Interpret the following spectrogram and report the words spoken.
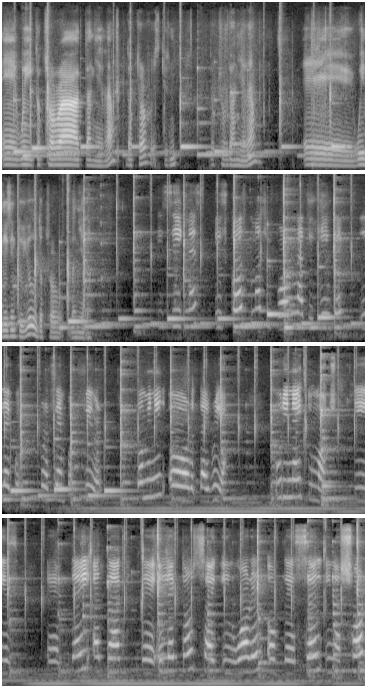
uh, with Dr. Daniela. Doctor, excuse me, Dr. Daniela. Uh, we listen to you, Dr. Daniela. This sickness is caused mostly from drinking liquid, for example, fever, vomiting, or diarrhea. Urinate too much is the electrolyte in water of the cell in a short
